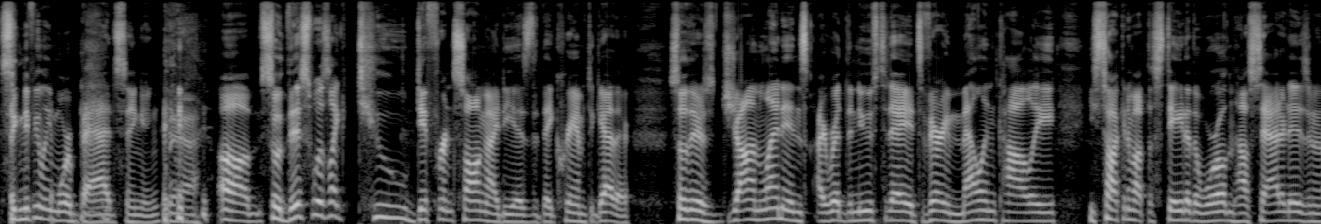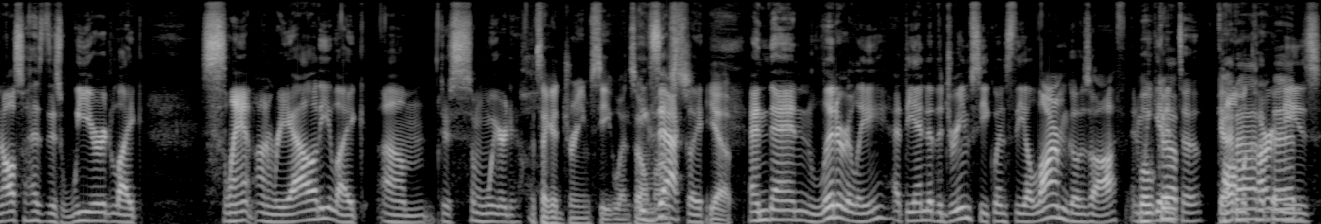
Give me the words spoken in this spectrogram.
significantly more bad singing. Yeah. Um, so this was like two different song ideas that they crammed together. So there's John Lennon's I read the news today. It's very melancholy. He's talking about the state of the world and how sad it is, and it also has this weird like slant on reality. Like um, there's some weird It's like a dream sequence almost. Exactly. Yep. And then, literally, at the end of the dream sequence, the alarm goes off, and we get up, into got Paul out of bed. McCartney's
